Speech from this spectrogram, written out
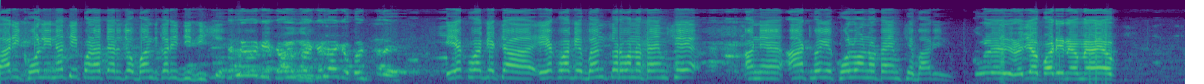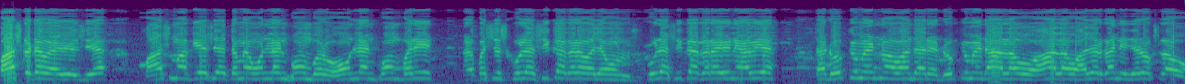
બારી ખોલી નથી પણ અત્યારે જો બંધ કરી દીધી છે. એક વાગે એક વાગે બંધ કરવાનો ટાઈમ છે અને આઠ વાગે ખોલવાનો ટાઈમ છે બારીનો. સ્કૂલે રજા પાડીને અમે અહીંયા પાસ કઢાવી આવીએ છીએ. પાસમાં કે છે તમે ઓનલાઈન ફોર્મ ભરો. ઓનલાઈન ફોર્મ ભરી અને પછી સ્કૂલે સિક્કા કરાવવા જવાનું. સ્કૂલે સિક્કા કરાવીને આવીએ તો ડોક્યુમેન્ટમાં વાંધા રહે. ડોક્યુમેન્ટ આ લાવો આ લાવો આધાર કાર્ડની ઝેરોક્ષ લાવો.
